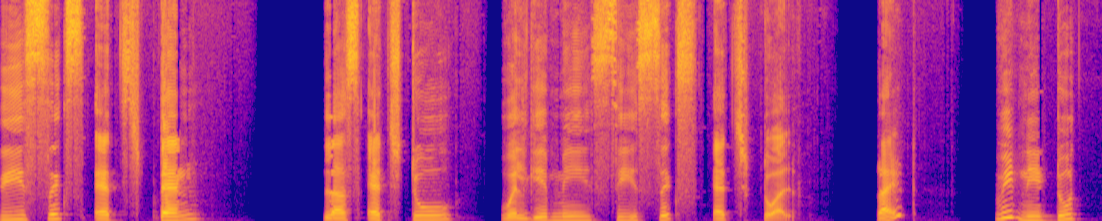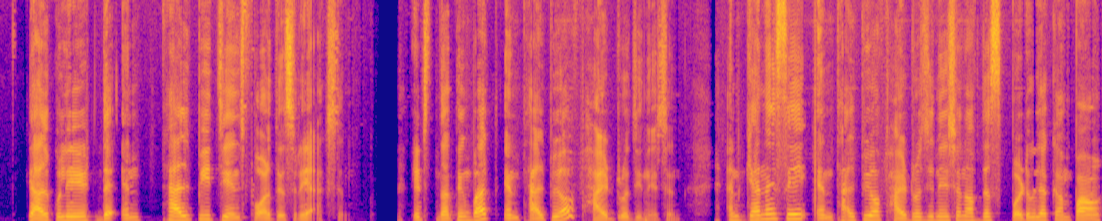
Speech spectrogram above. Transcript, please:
C6H10 plus H2 will give me C6H12, right? We need to calculate the enthalpy change for this reaction. It's nothing but enthalpy of hydrogenation. And can I say enthalpy of hydrogenation of this particular compound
